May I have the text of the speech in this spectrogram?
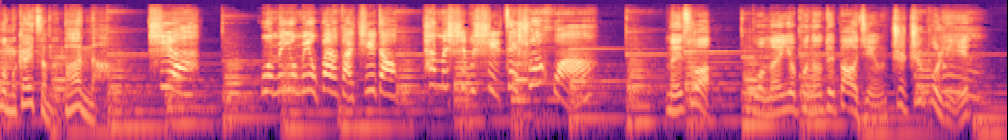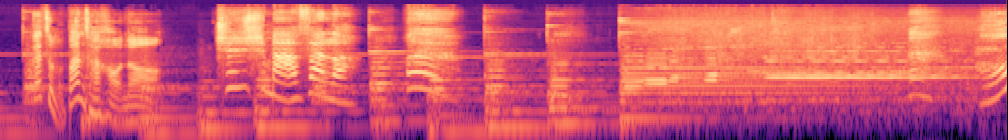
我们该怎么办呢？是啊。我们又没有办法知道他们是不是在说谎。没错，我们又不能对报警置之不理，该怎么办才好呢？真是麻烦了，哎。哦，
